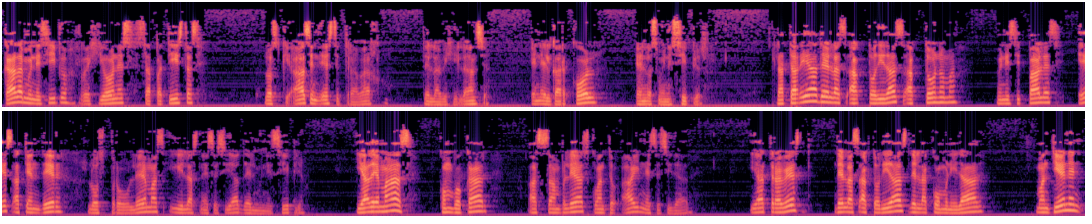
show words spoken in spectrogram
cada municipio, regiones, zapatistas, los que hacen este trabajo de la vigilancia en el Garcol, en los municipios. La tarea de las autoridades autónomas municipales es atender los problemas y las necesidades del municipio y además convocar asambleas cuando hay necesidad y a través de las autoridades de la comunidad mantienen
